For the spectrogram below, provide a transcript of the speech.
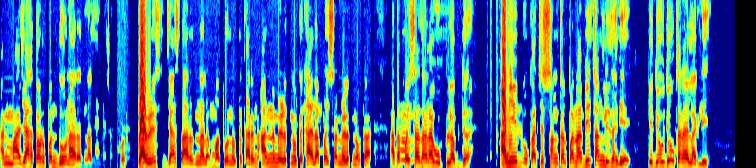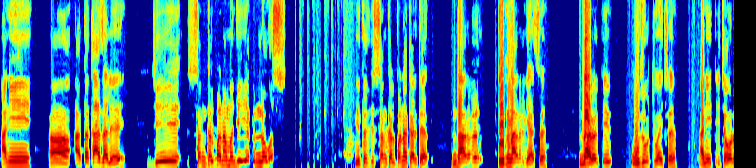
आणि माझ्या हातावर पण दोन आराधना झाल्या. त्यावेळेस जास्त आराधनाला महत्त्व नव्हतं कारण अन्न मिळत नव्हतं खायला पैसा मिळत नव्हता. आता पैसा झाला उपलब्ध. आणि लोकांची संकल्पना बी चांगली झाली आहे की देवदेव करायला लागले. आणि आता काय झालंय? जे संकल्पना म्हणजे एक नवस. इथं जी संकल्पना करतात नारळ एक नारळ घ्यायचं नारळ ते उजवत ठेवायचं आणि त्याच्यावर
